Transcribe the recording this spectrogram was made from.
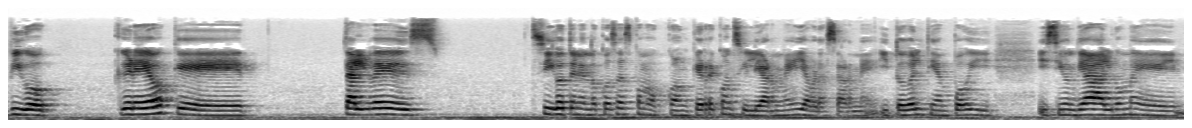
digo, creo que tal vez sigo teniendo cosas como con que reconciliarme y abrazarme y todo el tiempo. Y, y si un día algo me,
